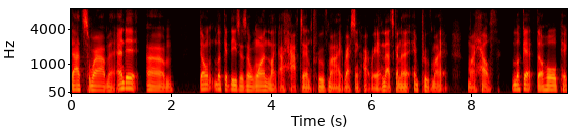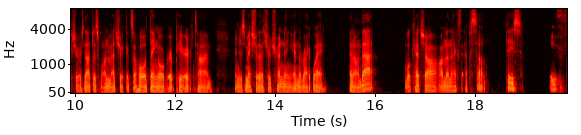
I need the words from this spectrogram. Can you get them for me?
that's where I'm gonna end it. Um, don't look at these as a one, like I have to improve my resting heart rate and that's gonna improve my my health. Look at the whole picture. It's not just one metric, it's a whole thing over a period of time. And just make sure that you're trending in the right way. And on that, we'll catch y'all on the next episode. Peace. Peace.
